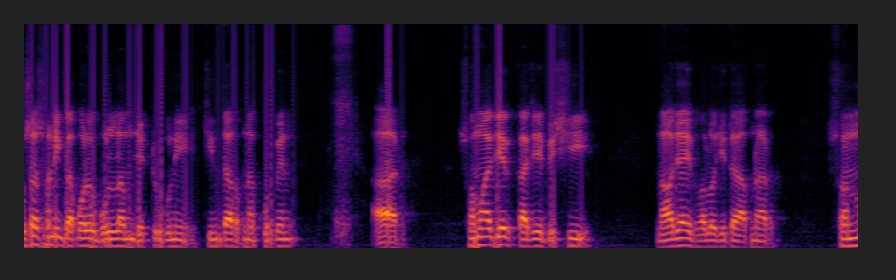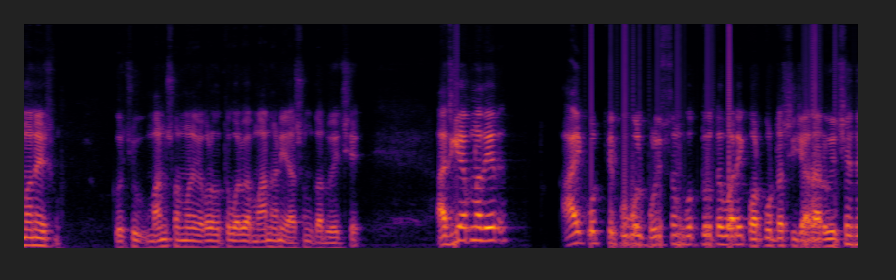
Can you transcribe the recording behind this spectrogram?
প্রশাসনিক ব্যাপারেও বললাম যে একটুকুনি চিন্তা ভাবনা করবেন। আর সমাজের কাজে বেশি না যায় ভালো যেটা আপনার সম্মানের কিছু মান সম্মানের ব্যাপার হতে পারে বা মানহানির আশঙ্কা রয়েছে। আজকে আপনাদের আয় করতে প্রবল পরিশ্রম করতে হতে পারে। কর্কট রাশি যারা রয়েছেন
